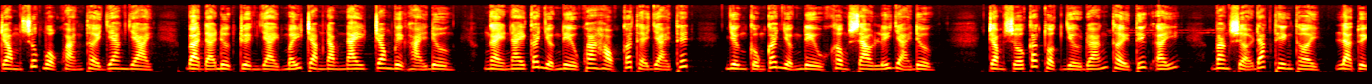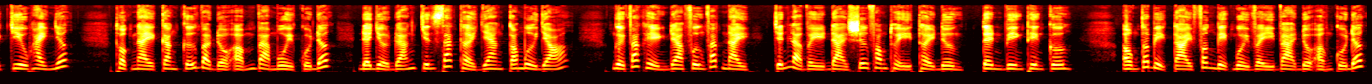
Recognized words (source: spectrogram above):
trong suốt một khoảng thời gian dài và đã được truyền dạy mấy trăm năm nay trong việc hải đường. Ngày nay có những điều khoa học có thể giải thích, nhưng cũng có những điều không sao lý giải được. Trong số các thuật dự đoán thời tiết ấy, văn sở đắc thiên thời là tuyệt chiêu hay nhất. Thuật này căn cứ vào độ ẩm và mùi của đất để dự đoán chính xác thời gian có mưa gió. Người phát hiện ra phương pháp này chính là vị đại sư phong thủy thời đường tên Viên Thiên Cương. Ông có biệt tài phân biệt mùi vị và độ ẩm của đất.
